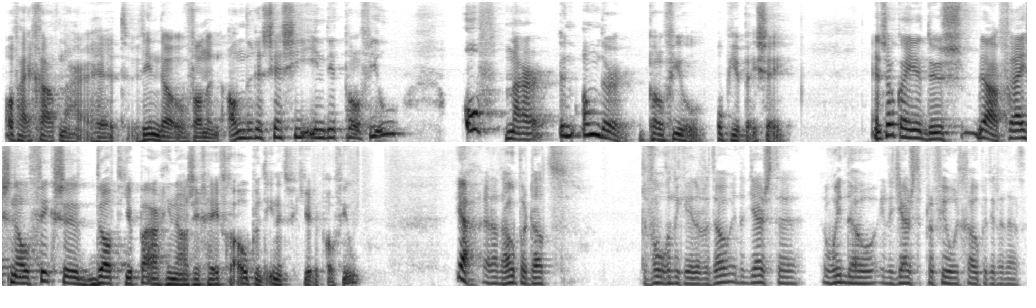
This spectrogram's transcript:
of hij gaat naar het window van een andere sessie in dit profiel, of naar een ander profiel op je PC. En zo kan je dus ja, vrij snel fixen dat je pagina zich heeft geopend in het verkeerde profiel. Ja, en dan hopen dat de volgende keer dat het wel in het juiste window, in het juiste profiel wordt geopend inderdaad.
